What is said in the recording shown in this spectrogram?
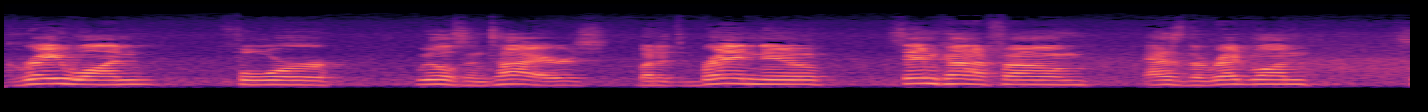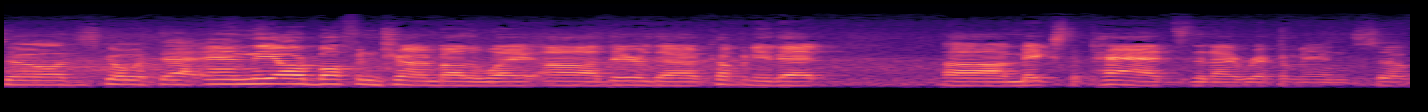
gray one for wheels and tires, but it's brand new, same kind of foam as the red one. So I'll just go with that. And they are Buff and Shine, by the way. Uh, they're the company that uh, makes the pads that I recommend. So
